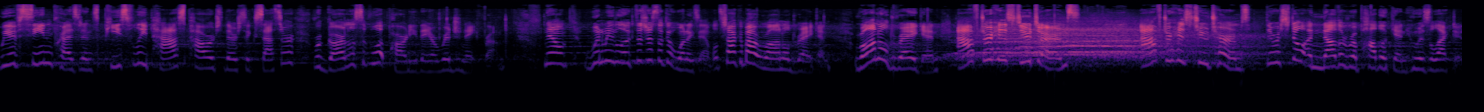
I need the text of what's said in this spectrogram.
we have seen presidents peacefully pass power to their successor, regardless of what party they originate from. Now, when we look, let's just look at one example. Let's talk about Ronald Reagan. Ronald Reagan, after his two terms, after his two terms, there was still another Republican who was elected.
